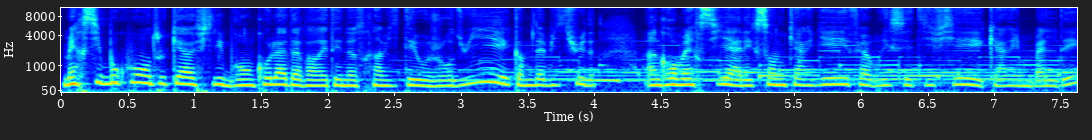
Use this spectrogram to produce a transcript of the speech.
Merci beaucoup en tout cas à Philippe Brancola d'avoir été notre invité aujourd'hui et comme d'habitude, un grand merci à Alexandre Carrier, Fabrice Sétifier et Karim Baldé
